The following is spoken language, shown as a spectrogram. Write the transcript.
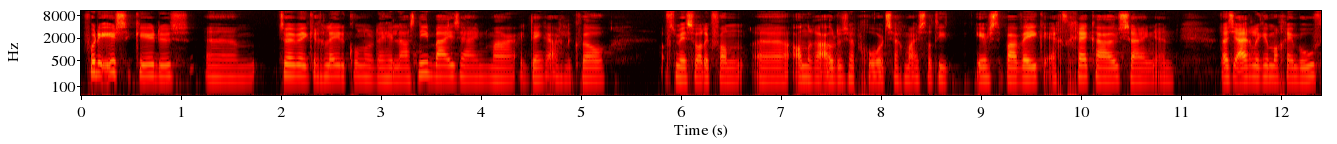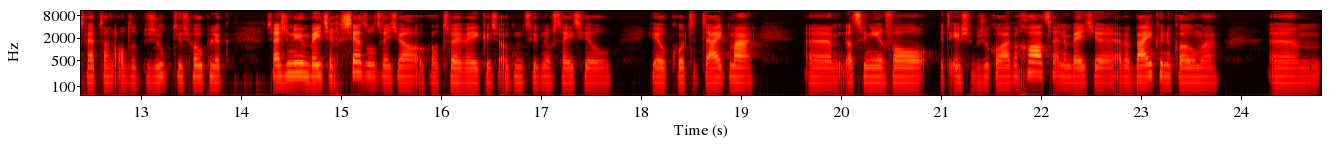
Voor de eerste keer dus. Um, twee weken geleden konden we er helaas niet bij zijn. Maar ik denk eigenlijk wel. Of tenminste, wat ik van uh, andere ouders heb gehoord, zeg maar, is dat die eerste paar weken echt gek huis zijn. En dat je eigenlijk helemaal geen behoefte hebt aan al dat bezoek. Dus hopelijk zijn ze nu een beetje gesetteld, weet je wel. Ook al twee weken is ook natuurlijk nog steeds heel, heel korte tijd. Maar um, dat ze in ieder geval het eerste bezoek al hebben gehad en een beetje hebben bij kunnen komen. Um,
